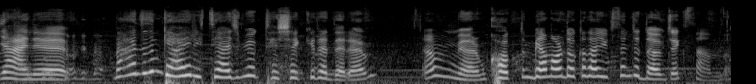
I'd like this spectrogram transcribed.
Yani ben dedim ki hayır ihtiyacım yok. Teşekkür ederim. Ama bilmiyorum. Korktum. Bir an orada o kadar yükselince dövecek sandım.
